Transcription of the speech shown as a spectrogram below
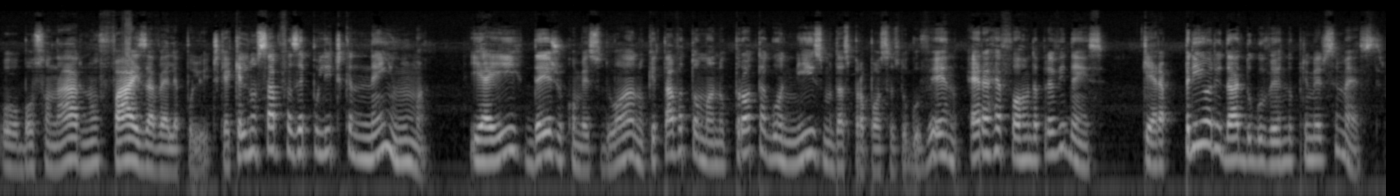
o Bolsonaro não faz a velha política, é que ele não sabe fazer política nenhuma. E aí, desde o começo do ano, o que estava tomando protagonismo das propostas do governo era a reforma da Previdência, que era prioridade do governo no primeiro semestre.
